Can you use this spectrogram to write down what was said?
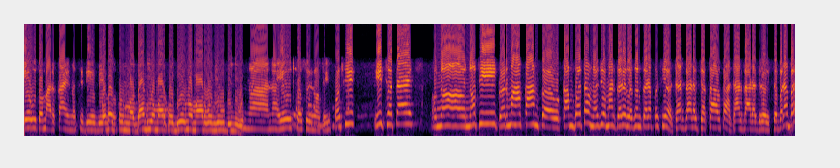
એવું તો મારે કાંઈ નથી દેવ બેવ કોઈ દાંડીયો માર કોઈ દેવનો માર હોય એવું બન્યું હોય. ના ના એવું જ કશું નથી. પછી એ છતાંય નથી ઘરમાં કામ કામ બતાવ ને હજુ અમારા ઘરે લગ્ન કર્યા પછી હજાર દાડા જતા આવતા હજાર દાડા જ રહી છે બરાબર?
